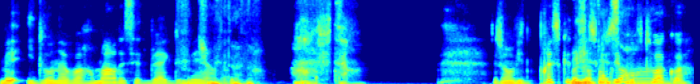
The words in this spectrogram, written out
mais il doit en avoir marre de cette blague de Tu merde. m'étonnes. Oh putain. J'ai envie de presque de m'excuser pour hein. toi, quoi.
